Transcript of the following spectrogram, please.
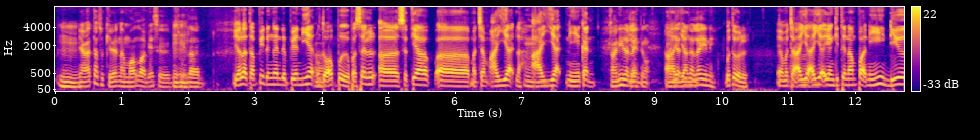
Hmm. Yang atas okey lah nama Allah biasa bismillah. Yalah tapi dengan dia punya niat Ah. untuk apa? Pasal uh, setiap uh, macam ayat lah, Hmm. ayat ni kan. Ha ni dah lain tengok. ah, Ayat yang- yang dah lain ni. Betul. Yang macam ayat-ayat yang kita nampak ni dia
